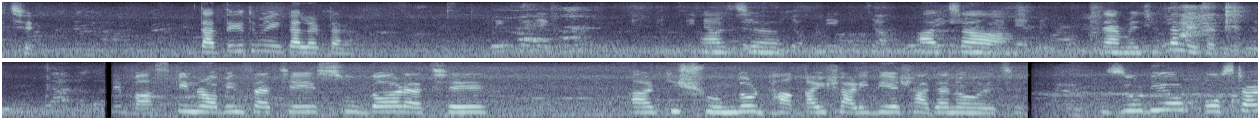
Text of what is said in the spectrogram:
আছে। তার থেকে তুমি এই কালারটা না আচ্ছা। আচ্ছা ড্যামেজ তাহলে এটা দিয়ে। এখানে বাস্কিন রবিন্স আছে সুগার আছে, আর কি সুন্দর ঢাকাই শাড়ি দিয়ে সাজানো হয়েছে। জুডিওর পোস্টার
